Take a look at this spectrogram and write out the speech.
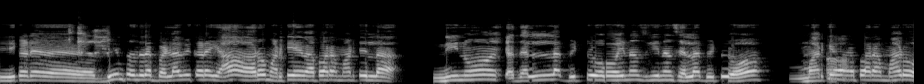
ಈ ಕಡೆ ಬೀನ್ಸ್ ಅಂದ್ರೆ ಬೆಳ್ಳಾವಿ ಕಡೆ ಯಾರು ಮಡಕೆ ವ್ಯಾಪಾರ ಮಾಡ್ತಿಲ್ಲ. ನೀನು ಅದೆಲ್ಲ ಬಿಟ್ಟು ಫೈನಾನ್ಸ್ ಗೀನಾನ್ಸ್ ಎಲ್ಲ ಬಿಟ್ಟು ಮಡಕೆ ವ್ಯಾಪಾರ ಮಾಡು.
